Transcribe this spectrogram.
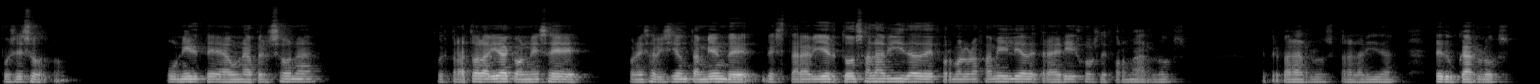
pues eso, unirte a una persona, pues para toda la vida con, ese, con esa visión también de, de estar abiertos a la vida, de formar una familia, de traer hijos, de formarlos de prepararlos para la vida, de educarlos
